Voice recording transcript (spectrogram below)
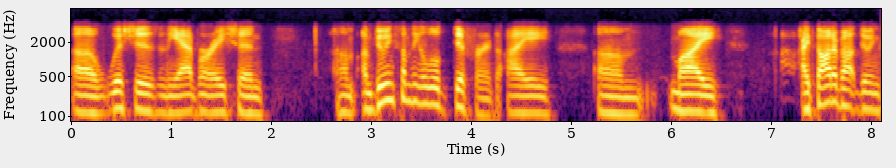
uh, wishes and the admiration. um, I'm doing something a little different. I um, my I thought about doing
